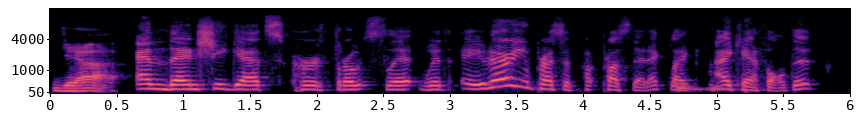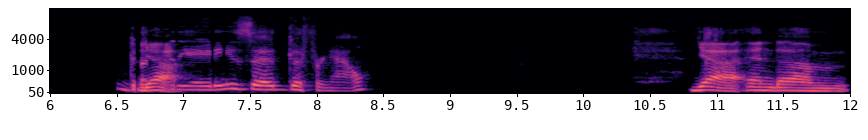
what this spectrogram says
Yeah. And then she gets her throat slit with a very impressive p- prosthetic. Like I can't fault it. Good Yeah. for the 80s, uh, good for now. Yeah, and um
